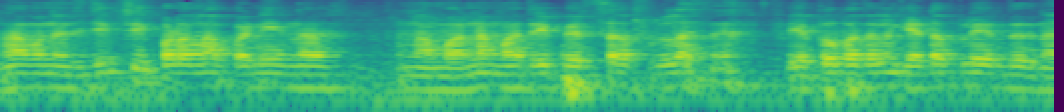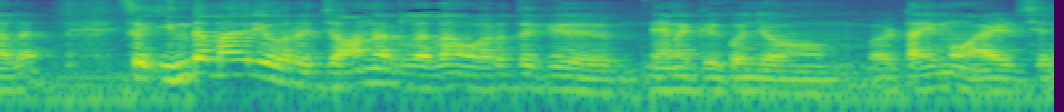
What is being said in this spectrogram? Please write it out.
நான் வந்து இந்த ஜிப்சி படம்லாம் பண்ணி நான் நம்ம அண்ணன் மாதிரி பெருசா ஃபுல்லா எப்போ பார்த்தாலும் கெட்டப்ல இருந்ததுனால. ஸோ இந்த மாதிரி ஒரு ஜானர்லலாம் வர்றதுக்கு எனக்கு கொஞ்சம் டைமும் ஆயிடுச்சு.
